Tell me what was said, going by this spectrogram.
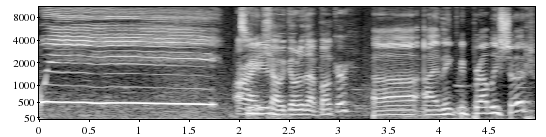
Whee! All right, Dude, shall we go to that bunker? Uh, I think we probably should.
